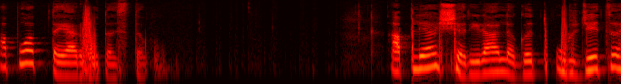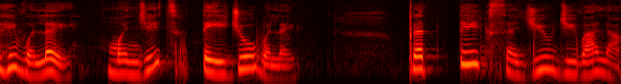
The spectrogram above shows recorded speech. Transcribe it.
आपोआप तयार होत असतं. आपल्या शरीरालगत ऊर्जेचं हे वलय म्हणजेच तेजो वलय प्रत्येक सजीव जीवाला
